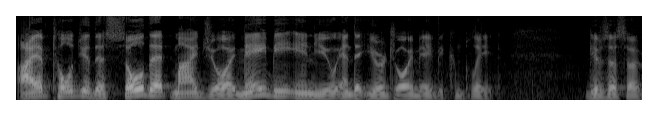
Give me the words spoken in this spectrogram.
I have told you this so that my joy may be in you and that your joy may be complete. Gives us a,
